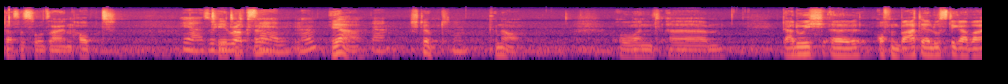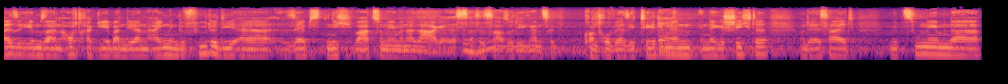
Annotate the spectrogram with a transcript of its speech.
Das ist so sein Haupt, Ja, so wie Tätigkeit. Roxanne, ne? ja, Ja. stimmt. Genau. Und ähm, dadurch äh, offenbart er lustigerweise eben seinen Auftraggebern deren eigenen Gefühle, die er selbst nicht wahrzunehmen in der Lage ist. Das ist also die ganze Kontroversität in, den, in der Geschichte. Und er ist halt mit zunehmender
